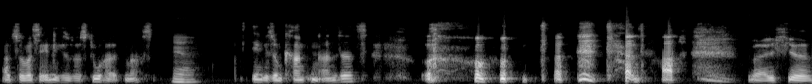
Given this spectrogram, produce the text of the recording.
Also was ähnliches, was du halt machst. Ja. Irgendwie so einen kranken Ansatz. Und dann, danach war ich, äh,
